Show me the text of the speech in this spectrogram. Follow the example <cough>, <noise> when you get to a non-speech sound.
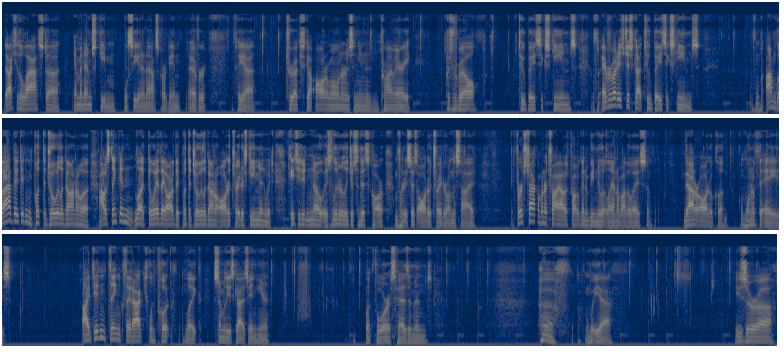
Actually, the last uh, M&M scheme we'll see in a NASCAR game ever. So yeah, Truex got auto owners and you know primary. Christopher Bell, two basic schemes. <laughs> Everybody's just got two basic schemes. <laughs> I'm glad they didn't put the Joey Logano. Uh, I was thinking like the way they are, they put the Joey Logano Auto Trader scheme in, which, in case you didn't know, is literally just this car, <laughs> but it says Auto Trader on the side. The first track I'm gonna try out is probably gonna be New Atlanta, by the way. So that or Auto Club, one of the A's. I didn't think they'd actually put like some of these guys in here, like Loris Hezemans. But yeah. These are, uh,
